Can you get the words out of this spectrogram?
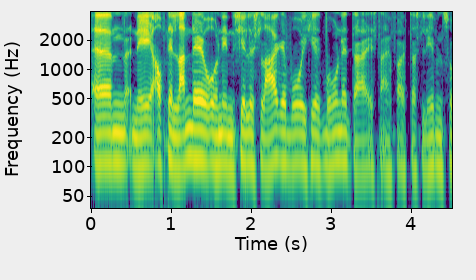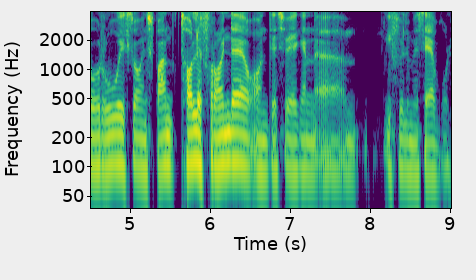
Ähm, nee, auf den Lande und in Schilles Lage, wo ich hier wohne, da ist einfach das Leben so ruhig, so entspannt, tolle Freunde und deswegen ähm, ich fühle mich sehr wohl.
